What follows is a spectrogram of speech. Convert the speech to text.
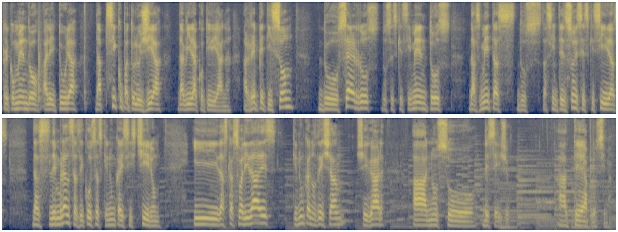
recomendo a leitura da psicopatologia da vida cotidiana, a repetição dos erros, dos esquecimentos, das metas, dos, das intenções esquecidas, das lembranças de coisas que nunca existiram e das casualidades que nunca nos deixam chegar a nosso desejo. Até a próxima.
